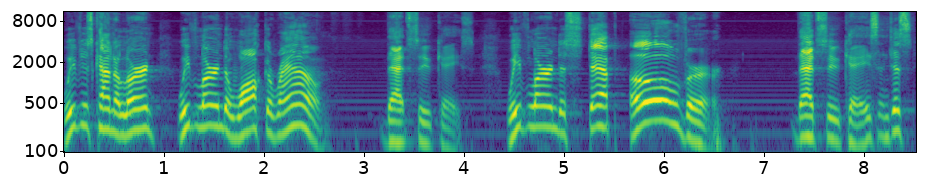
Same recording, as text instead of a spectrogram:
We've just kind of learned, we've learned to walk around that suitcase. We've learned to step over that suitcase and just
